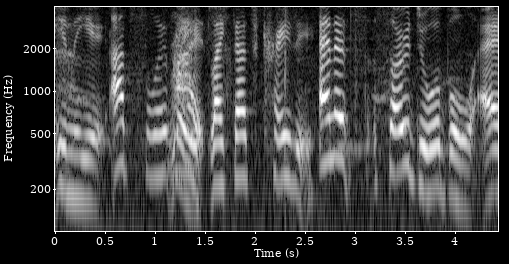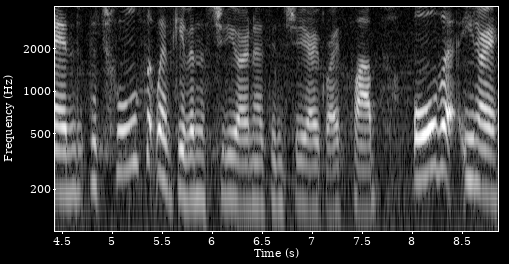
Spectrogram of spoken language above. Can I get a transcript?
In the year, absolutely. Right. Like that's crazy. And it's so doable. And the tools that we've given the studio owners in Studio Growth Club all the, you know,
